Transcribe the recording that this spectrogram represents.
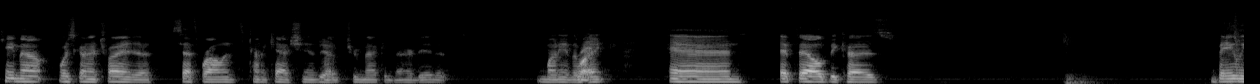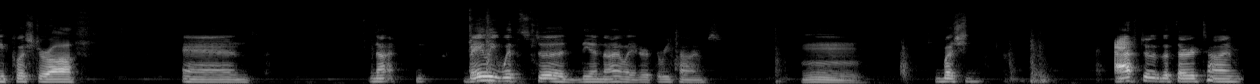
came out was going to try to Seth Rollins kind of cash in Yeah. like Drew McIntyre did at Money in the Right. Bank, and it failed because Bayley pushed her off, and not Bayley withstood the Annihilator three times. Mm. but she after the third time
